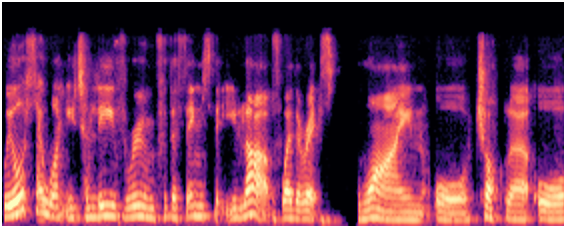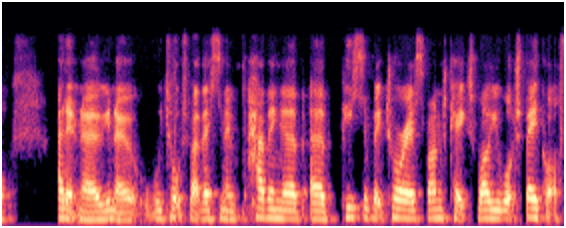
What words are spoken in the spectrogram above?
we also want you to leave room for the things that you love whether it's wine or chocolate or I don't know, you know, we talked about this, you know, having a, a piece of Victoria sponge cakes while you watch Bake Off.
